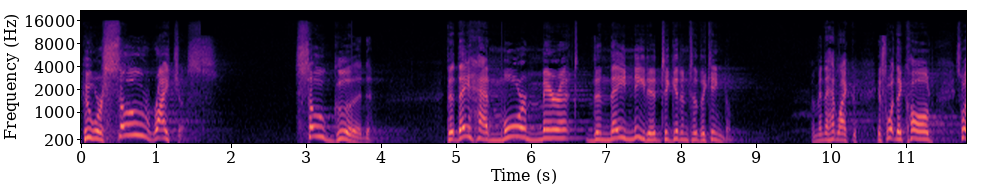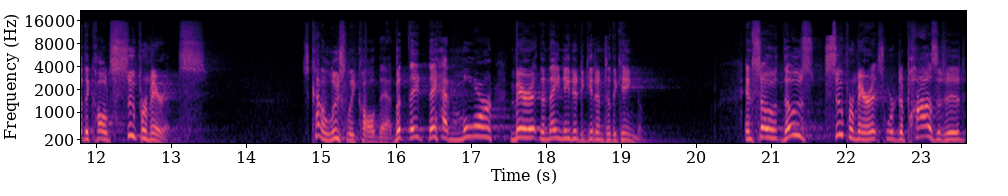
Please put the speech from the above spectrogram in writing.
who were so righteous, so good, that they had more merit than they needed to get into the kingdom. I mean, they had like, it's what they called, it's what they called super merits. It's kind of loosely called that. But they, they had more merit than they needed to get into the kingdom. And so those super merits were deposited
